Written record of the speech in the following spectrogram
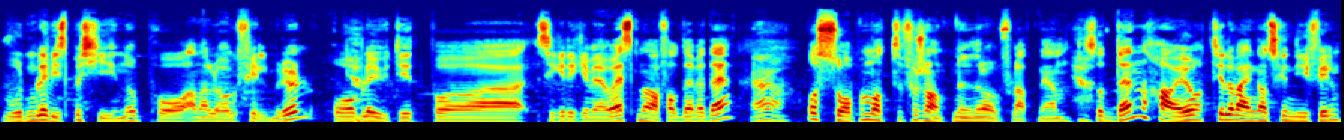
hvor den ble vist på kino på analog filmrull, og ble utgitt på sikkert ikke VHS, men i hvert fall DVD. Ja, ja. Og så på en måte forsvant den under overflaten igjen. Så den har jo, til å være en ganske ny film,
